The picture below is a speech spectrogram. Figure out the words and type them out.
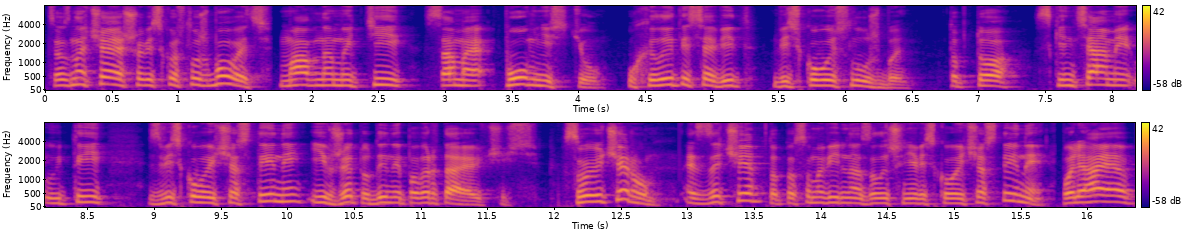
Це означає, що військовослужбовець мав на меті саме повністю ухилитися від військової служби, тобто з кінцями уйти з військової частини і вже туди не повертаючись. В свою чергу, СЗЧ, тобто самовільне залишення військової частини, полягає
